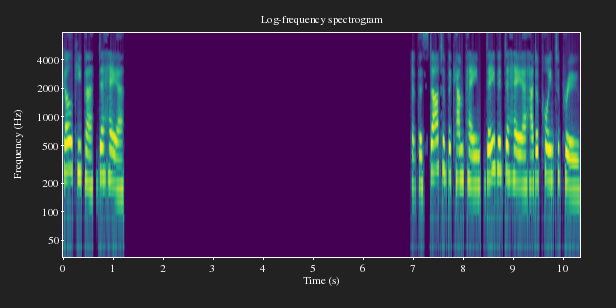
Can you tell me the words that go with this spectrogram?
Goalkeeper, De Gea At the start of the campaign, David De Gea had a point to prove.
